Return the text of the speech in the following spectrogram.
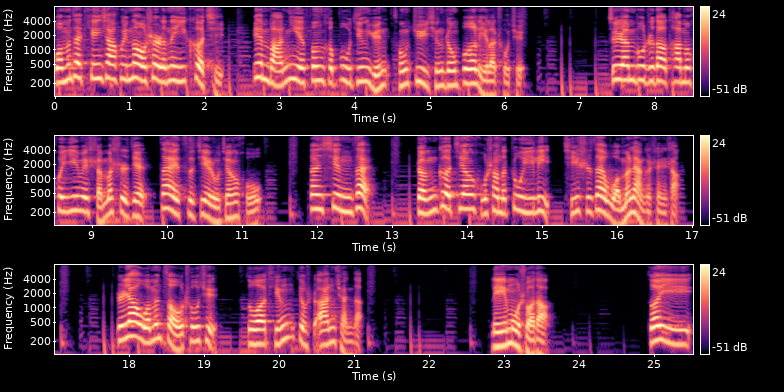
我们在天下会闹事的那一刻起。便把聂风和步惊云从剧情中剥离了出去。虽然不知道他们会因为什么事件再次介入江湖，但现在整个江湖上的注意力其实在我们两个身上。只要我们走出去，左庭就是安全的。”李牧说道。“所以，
